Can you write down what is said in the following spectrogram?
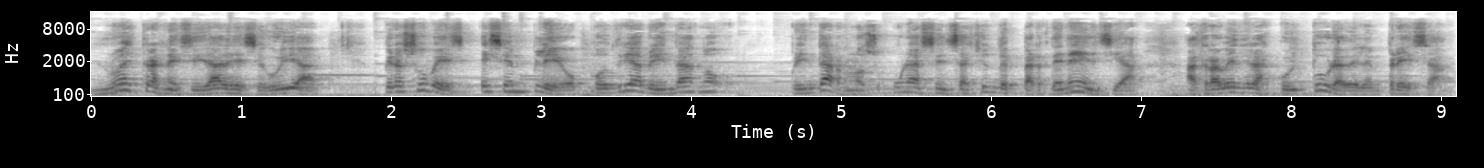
nuestras necesidades de seguridad, pero a su vez ese empleo podría brindarnos, brindarnos una sensación de pertenencia a través de la cultura de la empresa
